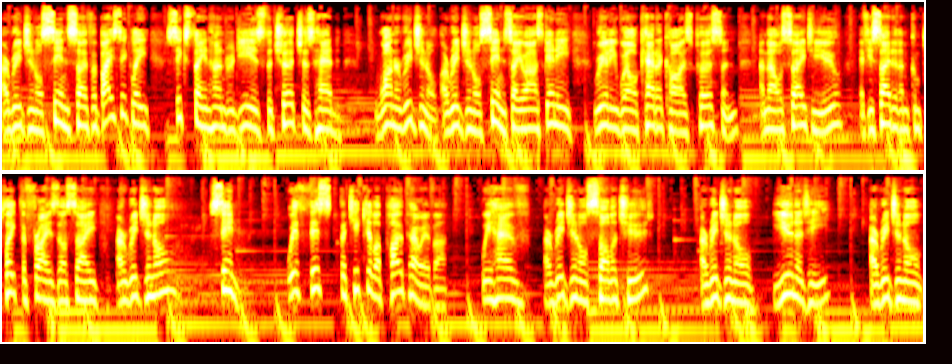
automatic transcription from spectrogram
original sin. So for basically 1600 years, the church has had one original, original sin. So you ask any really well catechized person and they'll say to you, if you say to them, complete the phrase, they'll say original sin. With this particular Pope, however, we have original solitude, original unity, original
